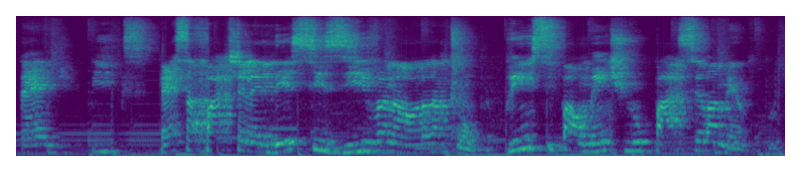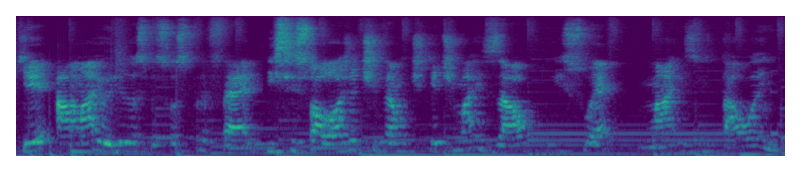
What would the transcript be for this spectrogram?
TED, Pix. Essa parte é decisiva na hora da compra, principalmente no parcelamento, porque a maioria das pessoas prefere e se sua loja tiver um ticket mais alto, isso é mais vital ainda.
